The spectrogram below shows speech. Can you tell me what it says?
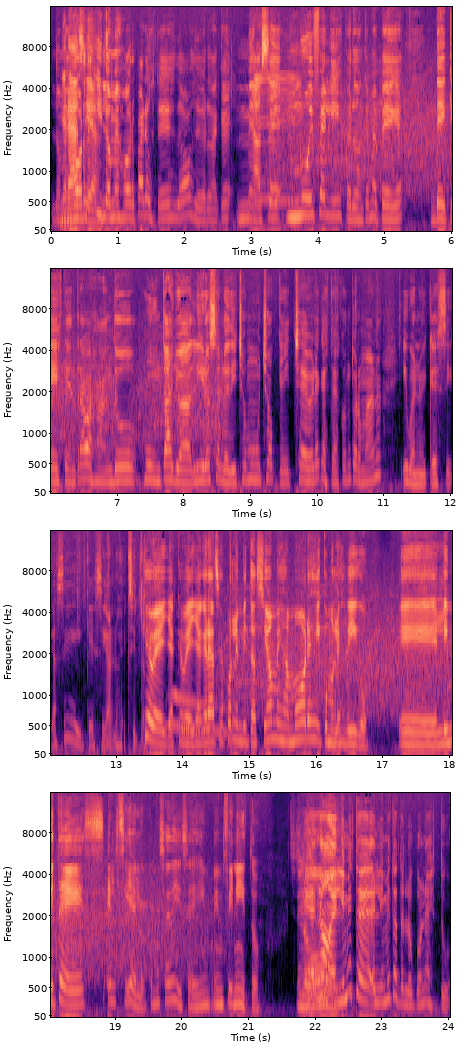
lo Gracias. mejor de- y lo mejor para ustedes dos, de verdad que me hace muy feliz, perdón que me pegue, de que estén trabajando juntas. Yo a Liro se lo he dicho mucho, que chévere que estés con tu hermana y bueno, y que siga así y que sigan los éxitos. Qué bella, qué bella. Gracias por la invitación, mis amores. Y como les digo, eh, el límite es el cielo, ¿cómo se dice? Es in- infinito. Sí, no, el límite el límite te lo pones tú.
